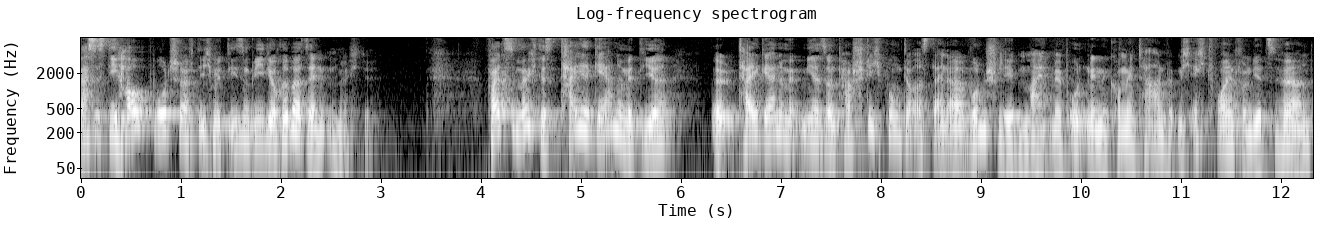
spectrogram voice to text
Das ist die Hauptbotschaft, die ich mit diesem Video rübersenden möchte. Falls du möchtest, teile gerne mit dir, äh, teile gerne mit mir so ein paar Stichpunkte aus deiner Wunschleben Mindmap unten in den Kommentaren. Würde mich echt freuen, von dir zu hören.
